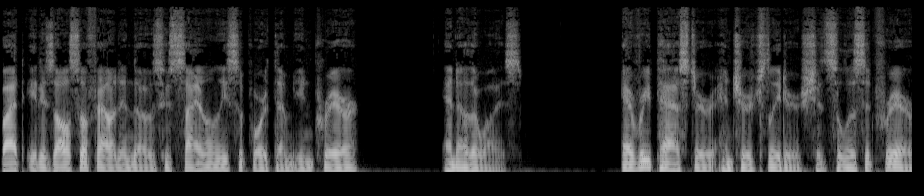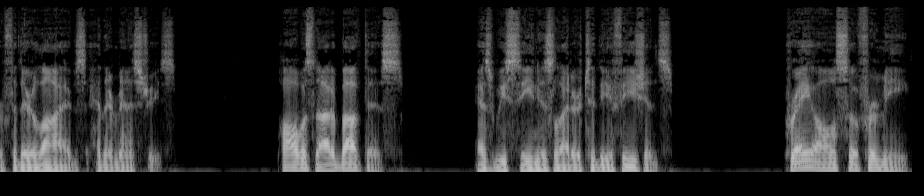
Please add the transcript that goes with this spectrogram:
but it is also found in those who silently support them in prayer and otherwise. Every pastor and church leader should solicit prayer for their lives and their ministries. Paul was not above this, as we see in his letter to the Ephesians. Pray also for me,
